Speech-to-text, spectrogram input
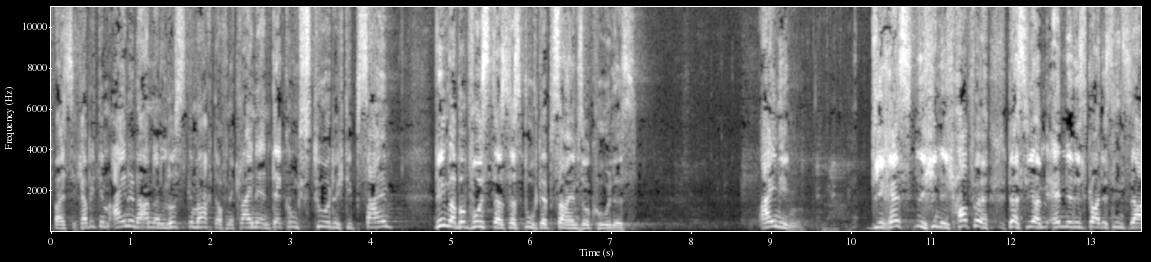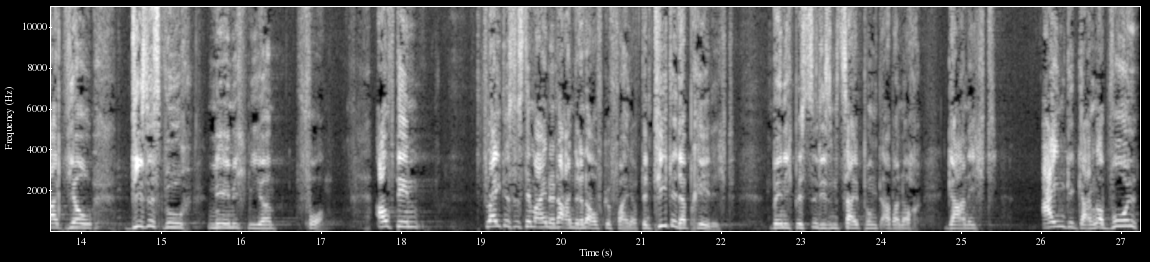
Ich weiß nicht, habe ich dem einen oder anderen Lust gemacht auf eine kleine Entdeckungstour durch die Psalmen? Wem war bewusst, dass das Buch der Psalmen so cool ist? Einigen die restlichen, ich hoffe, dass sie am Ende des Gottesdienstes sagt, yo, dieses Buch nehme ich mir vor. Auf den, vielleicht ist es dem einen oder anderen aufgefallen, auf den Titel der Predigt bin ich bis zu diesem Zeitpunkt aber noch gar nicht eingegangen, obwohl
